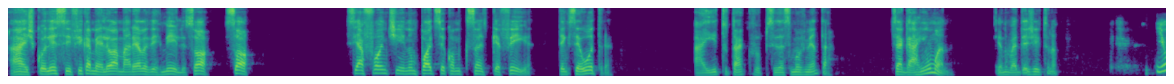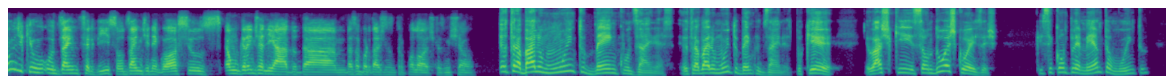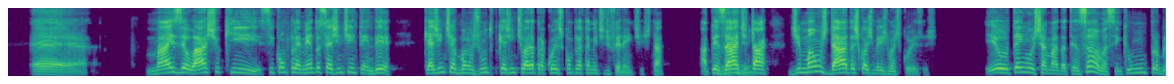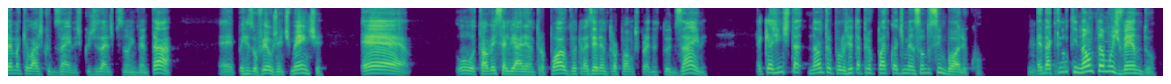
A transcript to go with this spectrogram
ah, escolher se fica melhor amarelo ou vermelho, só, só. Se a fonte não pode ser Comic Sans porque é feia, tem que ser outra. Aí tu tá, precisa se movimentar. Se agarra em humano. E não vai ter jeito, não. E onde que o, o design de serviço ou design de negócios é um grande aliado da, das abordagens antropológicas, Michel? Eu trabalho muito bem com designers. Eu trabalho muito bem com designers, porque eu acho que são duas coisas que se complementam muito, é... mas eu acho que se complementam se a gente entender que a gente é bom junto porque a gente olha para coisas completamente diferentes, tá? Apesar Exatamente. de estar tá de mãos dadas com as mesmas coisas. Eu tenho chamado a atenção, assim, que um problema que eu acho que, designers, que os designers precisam inventar, é, resolver urgentemente, é, ou talvez se aliarem a antropólogos, ou trazerem antropólogos para dentro do design, é que a gente, tá, na antropologia, está preocupado com a dimensão do simbólico. É uhum. É daquilo que não estamos vendo.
